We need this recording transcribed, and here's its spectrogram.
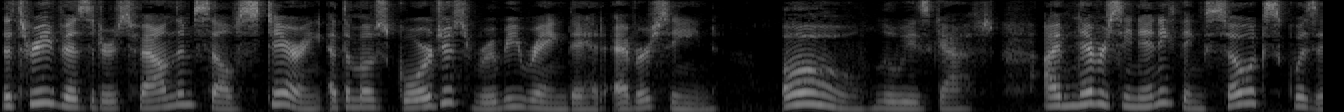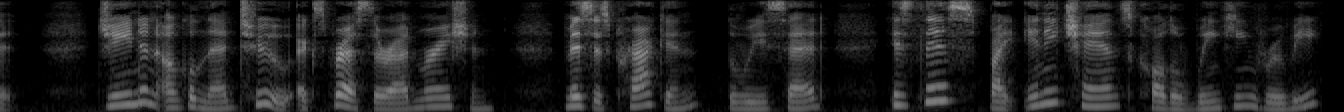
The three visitors found themselves staring at the most gorgeous ruby ring they had ever seen. Oh, Louise gasped. I've never seen anything so exquisite. Jean and Uncle Ned, too, expressed their admiration. Mrs. Kraken, Louise said, is this, by any chance, called a winking ruby?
